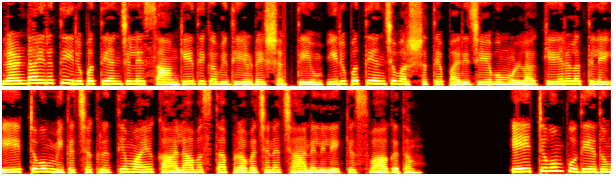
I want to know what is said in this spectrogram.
രണ്ടായിരത്തി ഇരുപത്തിയഞ്ചിലെ സാങ്കേതിക വിധിയുടെ ശക്തിയും ഇരുപത്തിയഞ്ച് വർഷത്തെ പരിചയവുമുള്ള കേരളത്തിലെ ഏറ്റവും മികച്ച കൃത്യമായ കാലാവസ്ഥാ പ്രവചന ചാനലിലേക്ക് സ്വാഗതം. ഏറ്റവും പുതിയതും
